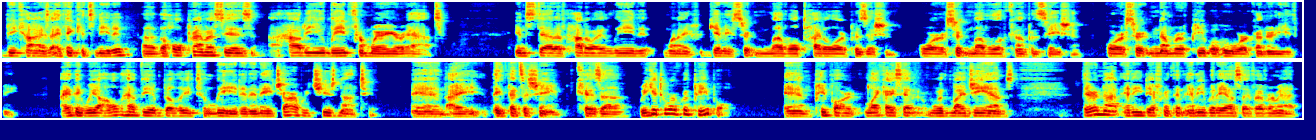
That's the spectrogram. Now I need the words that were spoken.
because I think it's needed. Uh, the whole premise is how do you lead from where you're at instead of how do I lead when I get a certain level, title, or position, or a certain level of compensation, or a certain number of people who work underneath me. I think we all have the ability to lead, and in HR, we choose not to. And I think that's a shame because uh, we get to work with people. And people are, like I said with my GMs, they're not any different than anybody else I've ever met.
